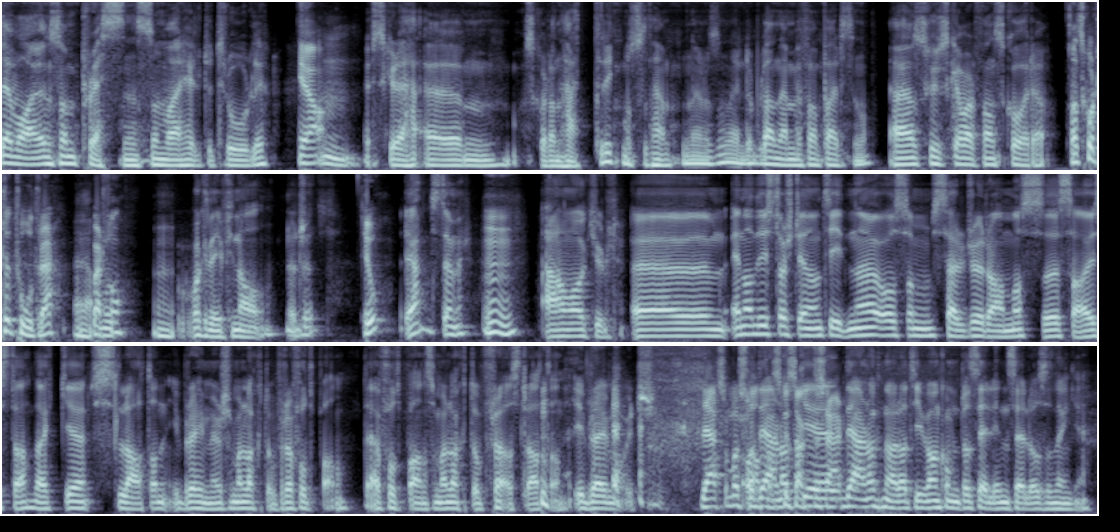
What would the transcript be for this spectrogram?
Det var jo en sånn presence som var helt utrolig. Ja. Jeg husker det, um, Skåra han hat trick mot Southampton, eller noe sånt? Eller blander jeg med van Persie nå? Ja, Jeg husker i hvert fall han skåra. Han skårte to, tror jeg. i Ja. hvert fall. Var ikke det i finalen? Legit? Jo. Ja, stemmer. Mm. Ja, Han var kul. Uh, en av de største gjennom tidene, og som Sergio Ramos uh, sa i stad, det er ikke Zlatan Ibrahimovic som er lagt opp fra fotballen. Det er fotballen som er lagt opp fra Zlatan Ibrahimovic. Det er som om og det Zlatan er, nok, sagt det selv. det er nok narrativet han kommer til å selge inn selv også, tenker jeg.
